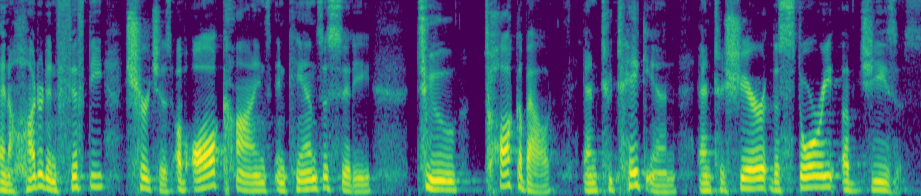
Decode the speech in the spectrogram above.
and 150 churches of all kinds in Kansas City to talk about and to take in and to share the story of Jesus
